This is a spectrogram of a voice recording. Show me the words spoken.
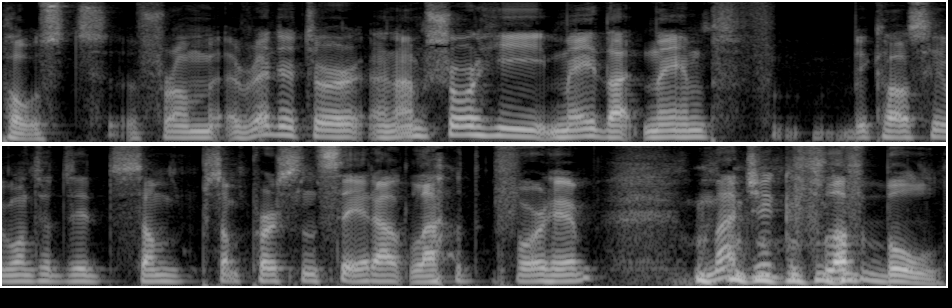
post from a Redditor. And I'm sure he made that name f- because he wanted it, some, some person say it out loud for him Magic Fluff Bull.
